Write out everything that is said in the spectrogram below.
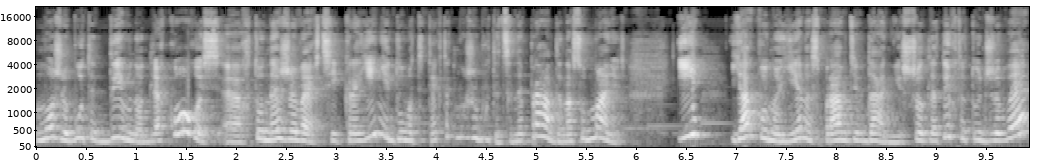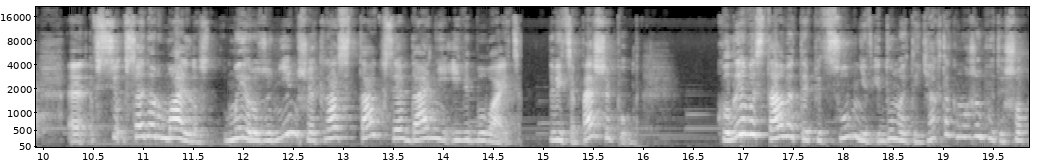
може бути дивно для когось, е, хто не живе в цій країні, думати, як так може бути, це неправда, нас обманюють. І як воно є насправді в Данії, що для тих, хто тут живе, е, все, все нормально. Ми розуміємо, що якраз так все в Данії і відбувається. Дивіться, перший пункт. Коли ви ставите під сумнів і думаєте, як так може бути, що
